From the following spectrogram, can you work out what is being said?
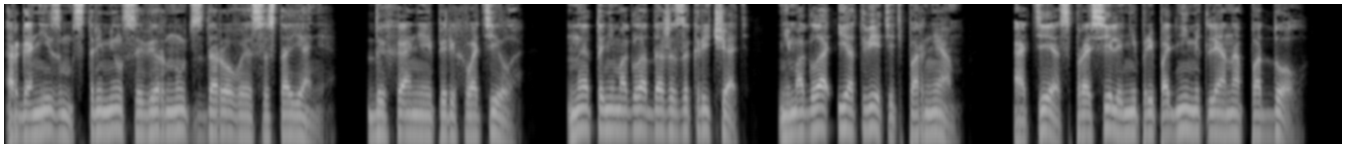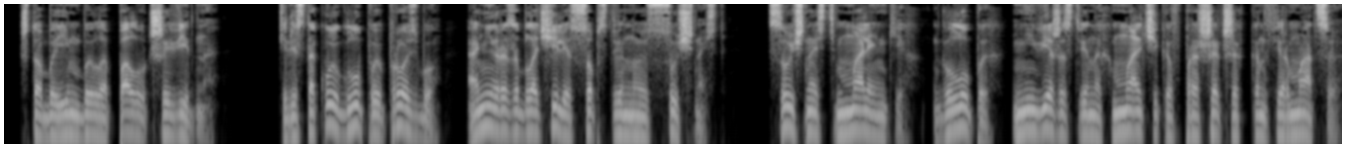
Организм стремился вернуть здоровое состояние. Дыхание перехватило. Нетта не могла даже закричать, не могла и ответить парням. А те спросили, не приподнимет ли она подол, чтобы им было получше видно. Через такую глупую просьбу они разоблачили собственную сущность. Сущность маленьких, глупых, невежественных мальчиков, прошедших конфирмацию,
